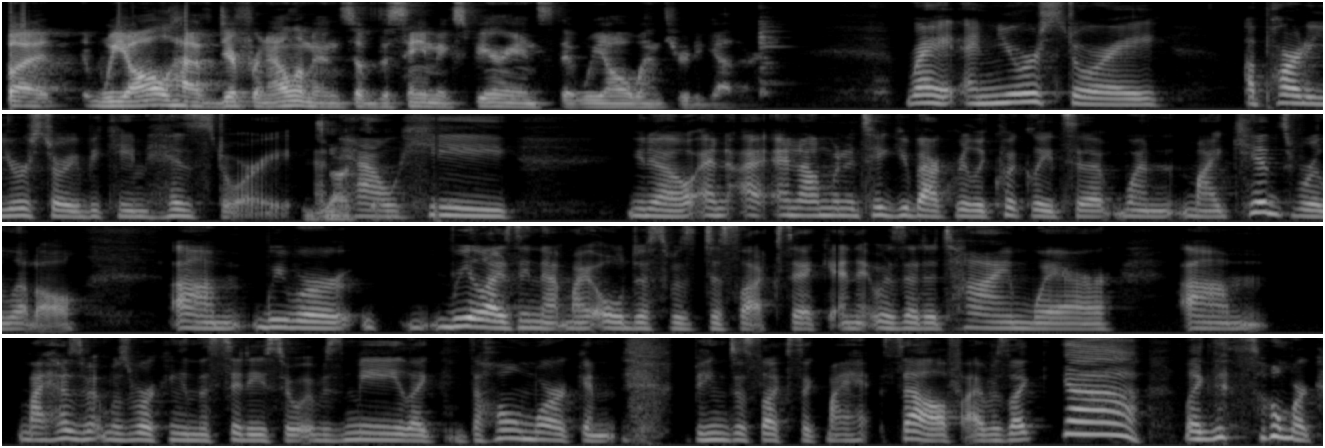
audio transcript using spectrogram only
but we all have different elements of the same experience that we all went through together. Right. And your story, a part of your story became his story exactly. and how he you know and and i'm going to take you back really quickly to when my kids were little. Um, we were realizing that my oldest was dyslexic and it was at a time where um, my husband was working in the city so it was me like the homework and being dyslexic myself. I was like yeah like this homework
